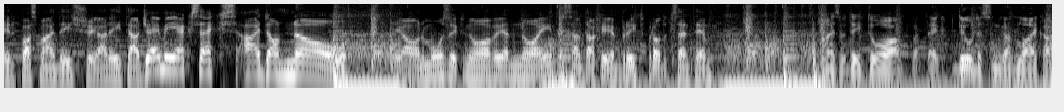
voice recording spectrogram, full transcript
ir pasmaidījis šajā rītā. Jamie XX, I don't know. Jauna mūzika no viena no interesantākajiem britu producentiem. Aizvadīja to, var teikt, 20 gadu laikā.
